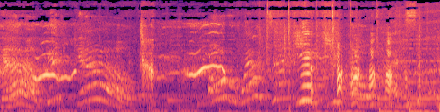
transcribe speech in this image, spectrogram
girl, good girl. Oh, well done. Gigi.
